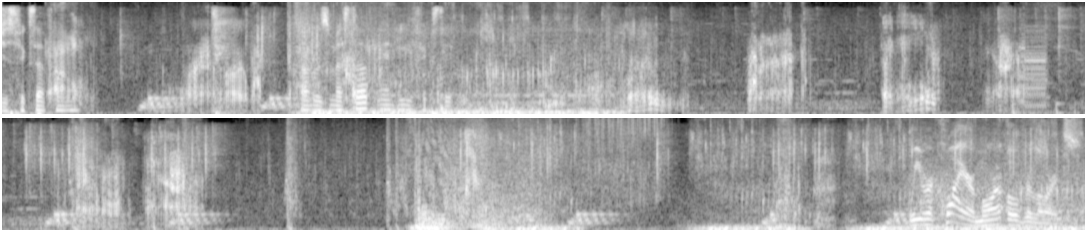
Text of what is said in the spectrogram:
Just fixed that for me. Sound was messed up and he fixed it. We require more overlords.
